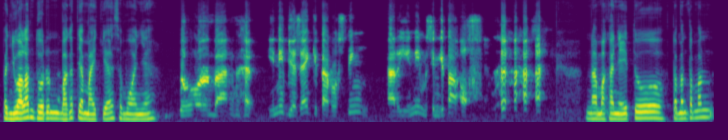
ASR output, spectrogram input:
Penjualan turun banget ya Mike ya semuanya. Turun banget. Ini biasanya kita roasting hari ini mesin kita off. Nah, makanya itu teman-teman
